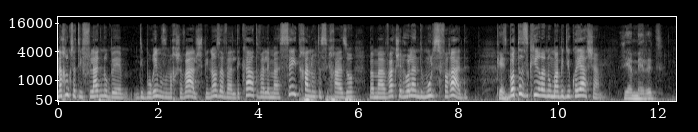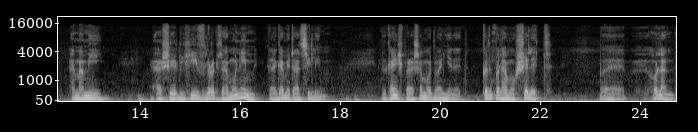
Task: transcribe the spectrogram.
אנחנו קצת הפלגנו בדיבורים ובמחשבה על שפינוזה ועל דקארט, אבל למעשה התחלנו את השיחה הזו במאבק של הולנד מול ספרד. כן. אז בוא תזכיר לנו מה בדיוק היה שם. זה המרד עממי, אשר הלהיב לא רק את ההמונים, אלא גם את האצילים. וכאן יש פרשה מאוד מעניינת. קודם כל המושלת בהולנד,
